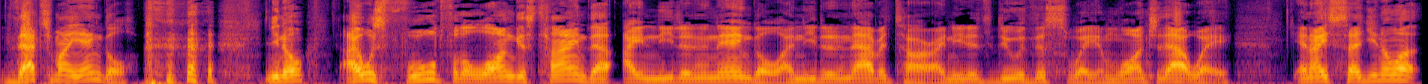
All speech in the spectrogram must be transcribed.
That's my angle. you know, I was fooled for the longest time that I needed an angle. I needed an avatar. I needed to do it this way and launch that way. And I said, you know what?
